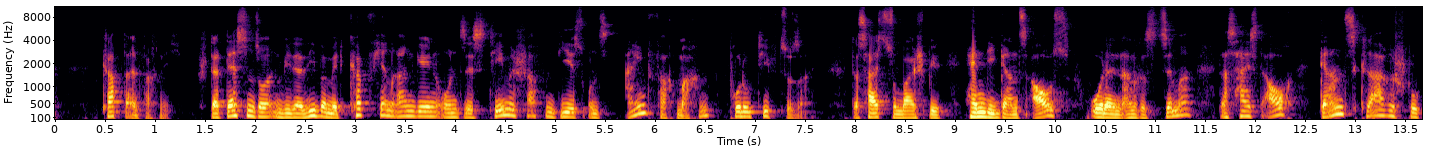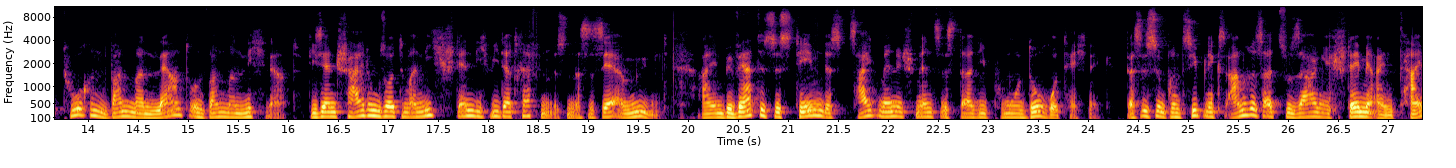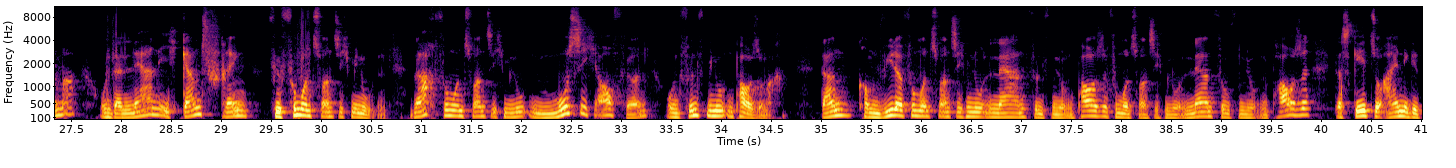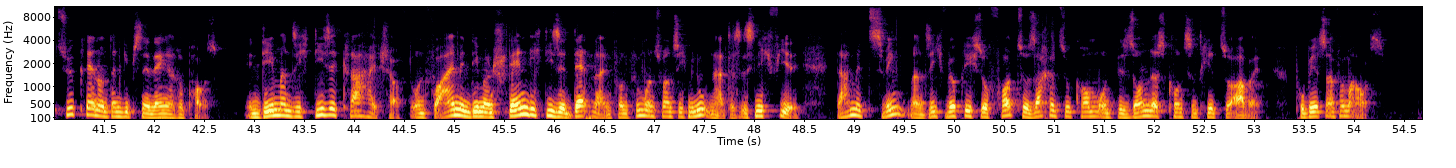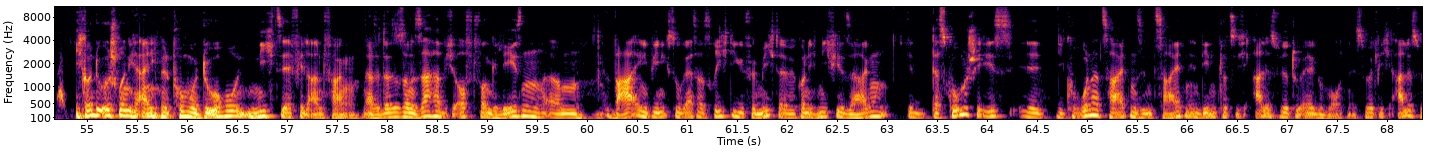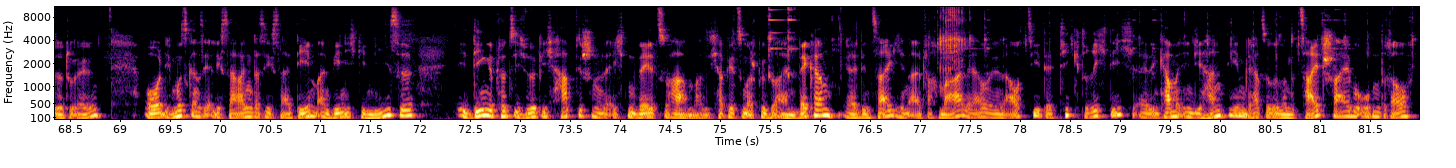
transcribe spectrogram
Klappt einfach nicht. Stattdessen sollten wir da lieber mit Köpfchen rangehen und Systeme schaffen, die es uns einfach machen, produktiv zu sein. Das heißt zum Beispiel Handy ganz aus oder in ein anderes Zimmer. Das heißt auch ganz klare Strukturen, wann man lernt und wann man nicht lernt. Diese Entscheidung sollte man nicht ständig wieder treffen müssen. Das ist sehr ermüdend. Ein bewährtes System des Zeitmanagements ist da die Pomodoro-Technik. Das ist im Prinzip nichts anderes, als zu sagen, ich stelle mir einen Timer und dann lerne ich ganz streng für 25 Minuten. Nach 25 Minuten muss ich aufhören und 5 Minuten Pause machen. Dann kommen wieder 25 Minuten Lernen, 5 Minuten Pause, 25 Minuten Lernen, 5 Minuten Pause. Das geht so einige Zyklen und dann gibt es eine längere Pause. Indem man sich diese Klarheit schafft und vor allem indem man ständig diese Deadline von 25 Minuten hat, das ist nicht viel, damit zwingt man sich wirklich sofort zur Sache zu kommen und besonders konzentriert zu arbeiten. Probiert es einfach mal aus. Ich konnte ursprünglich eigentlich mit Pomodoro nicht sehr viel anfangen. Also das ist so eine Sache, habe ich oft von gelesen, ähm, war irgendwie nicht so ganz das Richtige für mich, dafür konnte ich nicht viel sagen. Das Komische ist, äh, die Corona-Zeiten sind Zeiten, in denen plötzlich alles virtuell geworden ist, wirklich alles virtuell. Und ich muss ganz ehrlich sagen, dass ich seitdem ein wenig genieße, Dinge plötzlich wirklich haptisch in der echten Welt zu haben. Also ich habe hier zum Beispiel so einen Wecker, äh, den zeige ich Ihnen einfach mal, ja, wenn man den auszieht, der tickt richtig, äh, den kann man in die Hand nehmen, der hat sogar so eine Zeitscheibe oben drauf.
